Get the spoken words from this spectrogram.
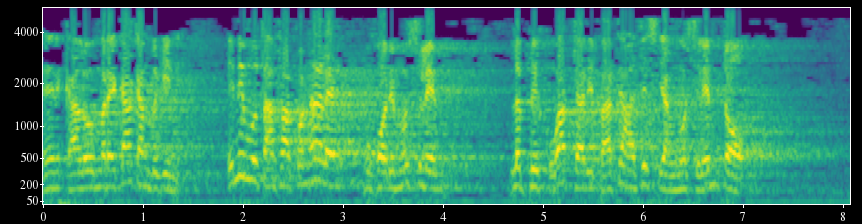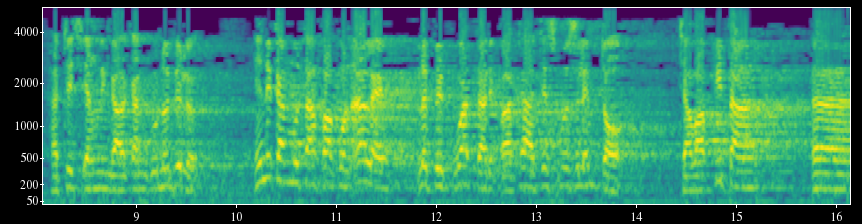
Jadi kalau mereka akan begini, ini mutafakun alaih Bukhari Muslim lebih kuat daripada hadis yang Muslim toh. Hadis yang meninggalkan kuno dulu. Ini kan mutafakun alaih lebih kuat daripada hadis muslim toh. Jawab kita, eh,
